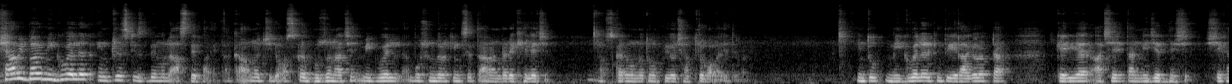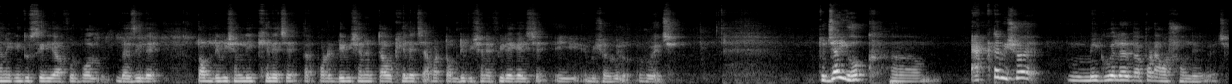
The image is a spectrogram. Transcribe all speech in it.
স্বাভাবিকভাবে মিগুয়েলের ইন্টারেস্ট ইস্ট বেঙ্গলে আসতে পারে। তার কারণ হচ্ছে যে অস্কার বুজন আছেন। মিগুয়েল বসুন্ধরা কিংসে তার আন্ডারে খেলেছে। অস্কারের অন্যতম প্রিয় ছাত্র বলা যেতে পারে। কিন্তু মিগুয়েলের কিন্তু এর আগেও একটা কেরিয়ার আছে তার নিজের দেশে। সেখানে কিন্তু সিরিয়া ফুটবল ব্রাজিলে টপ ডিভিশন লিগ খেলেছে তারপরে ডিভিশনেরটাও খেলেছে, আবার টপ ডিভিশনে ফিরে গেছে, এই বিষয়গুলো রয়েছে। তো যাই হোক একটা বিষয় মিগুয়েলের ব্যাপারে আমার সন্দেহ রয়েছে,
